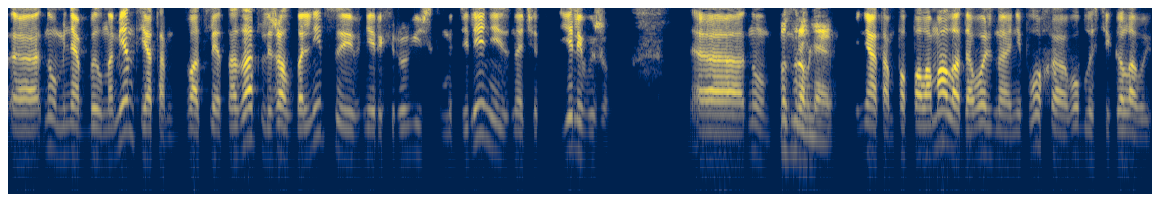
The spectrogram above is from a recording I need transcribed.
а, ну, у меня был момент, я там 20 лет назад лежал в больнице в нейрохирургическом отделении, значит, еле выжил. А, ну, Поздравляю. Меня там поломало довольно неплохо в области головы,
